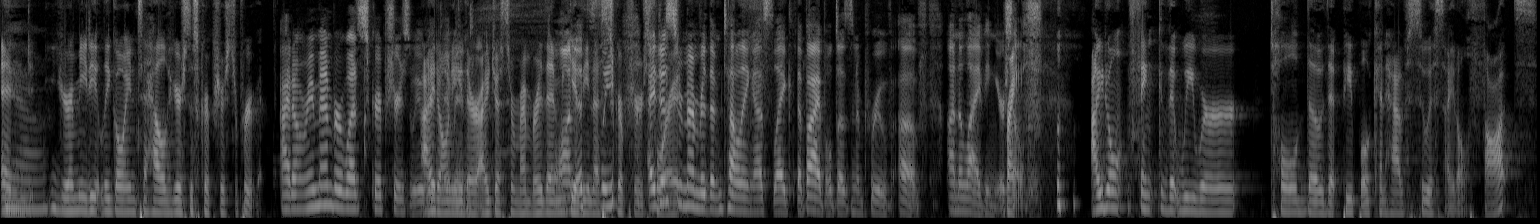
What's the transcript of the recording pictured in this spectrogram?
and Yeah. you're immediately going to hell. Here's the scriptures to prove it. I don't remember what scriptures we were I don't given. either. I just remember them giving us Honestly, scriptures I just it. remember them telling us like the Bible doesn't approve of unaliving yourself. I don't think that we were told though that people can have suicidal thoughts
